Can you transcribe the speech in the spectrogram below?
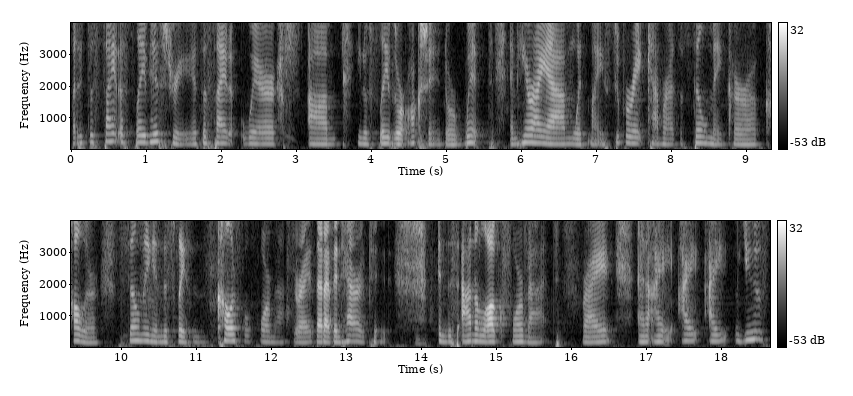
but it's a site of slave history. It's a site where um, you know slaves were auctioned or whipped, and here I am with my Super 8 camera as a filmmaker of color, filming in this place in this colorful format, right? That I've inherited, in this analog format, right? And I I I used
